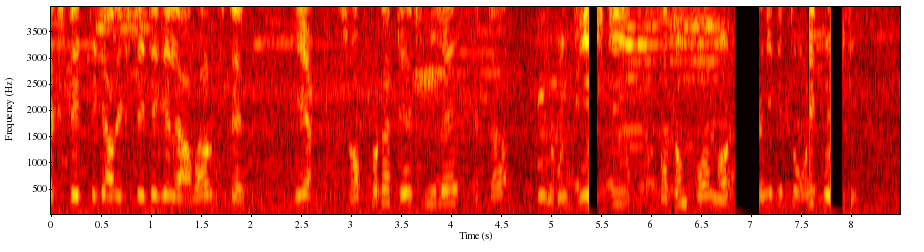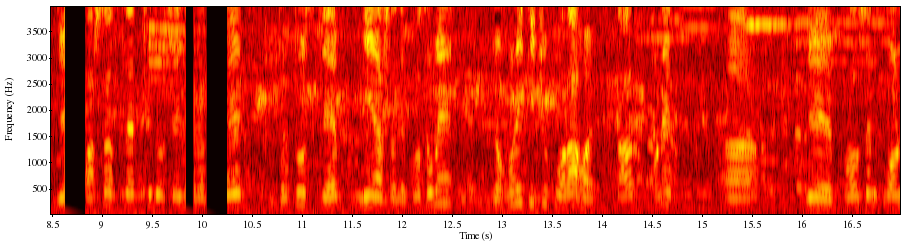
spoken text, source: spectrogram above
এক স্টেট থেকে আরেক স্টেটে গেলে আবার এক, সবকটা ট্যাক্স মিলে একটা যখন জিএসটি প্রথম ফর্ম হয় কিন্তু অনেক কিছু যে পাঁচটা স্ল্যাব ছিল সেই জায়গা থেকে দুটো স্ল্যাব নিয়ে আসা আসাতে প্রথমে যখনই কিছু করা হয়, তার অনেক যে প্রস অ্যান্ড কন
